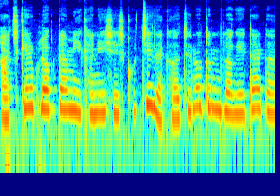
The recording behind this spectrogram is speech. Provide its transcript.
আজকের ব্লগটা আমি এখানেই শেষ করছি। দেখা হচ্ছে নতুন ব্লগে টাটা।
